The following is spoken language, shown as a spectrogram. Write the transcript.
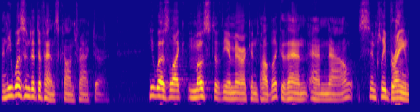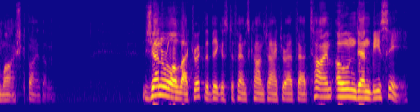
And he wasn't a defense contractor. He was, like most of the American public then and now, simply brainwashed by them. General Electric, the biggest defense contractor at that time, owned NBC.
